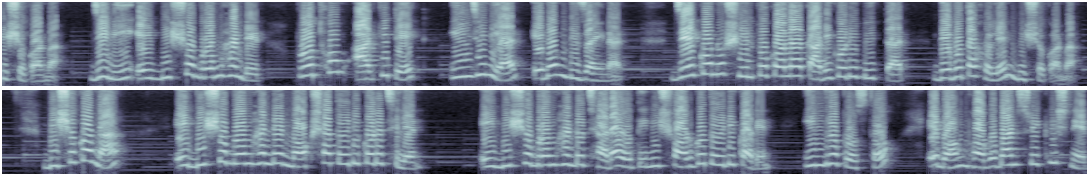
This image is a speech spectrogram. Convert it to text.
বিশ্বকর্মা, যিনি এই বিশ্ব ব্রহ্মাণ্ডের প্রথম আর্কিটেক্ট, ইঞ্জিনিয়ার এবং ডিজাইনার। যে কোনো শিল্পকলা কারিগরি বিদ্যার দেবতা হলেন বিশ্বকর্মা। বিশ্বকর্মা এই বিশ্ব ব্রহ্মাণ্ডের নকশা তৈরি করেছিলেন। এই বিশ্ব ব্রহ্মাণ্ড ছাড়াও তিনি স্বর্গ তৈরি করেন ইন্দ্রপ্রস্থ এবং ভগবান শ্রীকৃষ্ণের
